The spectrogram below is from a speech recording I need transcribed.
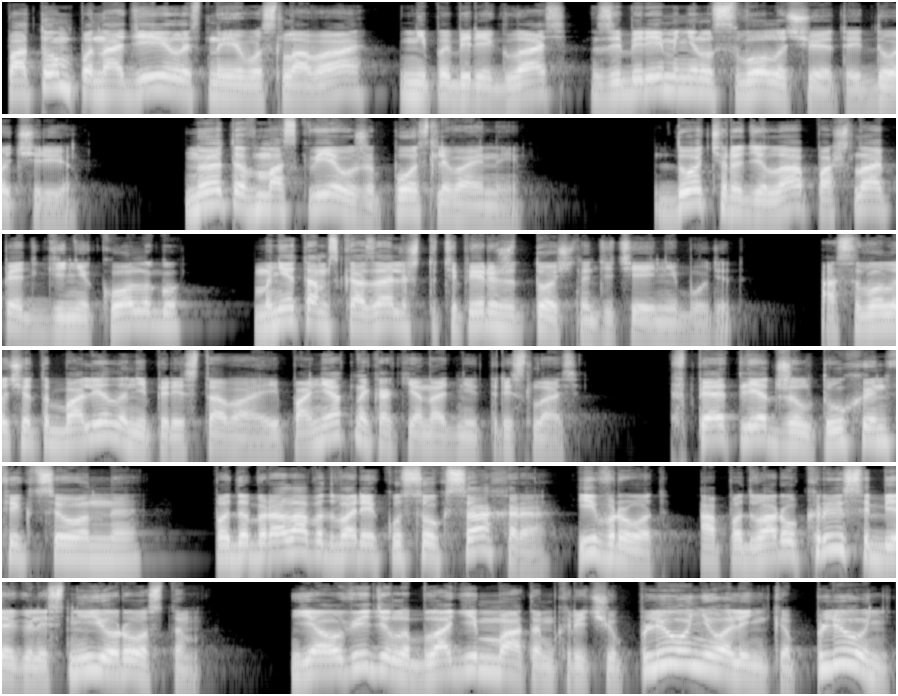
Потом понадеялась на его слова, не побереглась, забеременела сволочью этой дочерью. Но это в Москве уже после войны. Дочь родила, пошла опять к гинекологу. Мне там сказали, что теперь уже точно детей не будет. А сволочь это болела не переставая, и понятно, как я над ней тряслась. В пять лет желтуха инфекционная. Подобрала во дворе кусок сахара и в рот, а по двору крысы бегали с нее ростом. Я увидела, благим матом кричу «Плюнь, Оленька, плюнь!»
